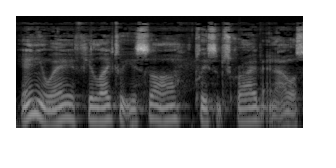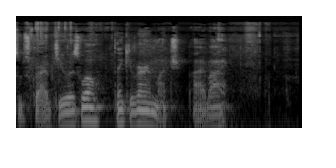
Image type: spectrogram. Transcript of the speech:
Anyway, if you liked what you saw, please subscribe, and I will subscribe to you as well. Thank you very much. Bye-bye.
